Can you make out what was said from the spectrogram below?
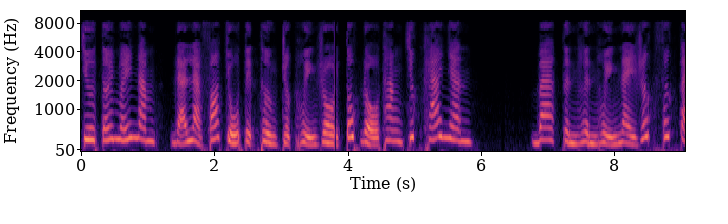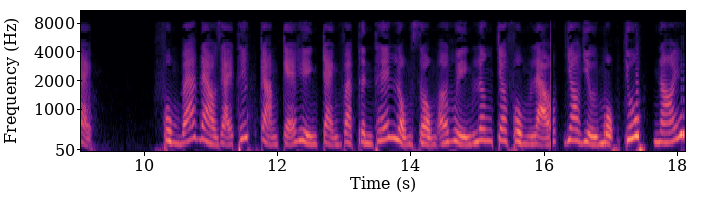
chưa tới mấy năm, đã là phó chủ tịch thường trực huyện rồi, tốc độ thăng chức khá nhanh. Ba, tình hình huyện này rất phức tạp. Phùng Bá Đào giải thích cặn kẽ hiện trạng và tình thế lộn xộn ở huyện Lân cho Phùng Lão, do dự một chút, nói.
